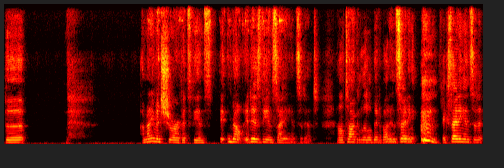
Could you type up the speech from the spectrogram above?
The I'm not even sure if it's the it, no, it is the inciting incident. And I'll talk a little bit about inciting exciting incident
